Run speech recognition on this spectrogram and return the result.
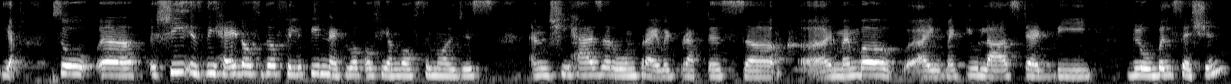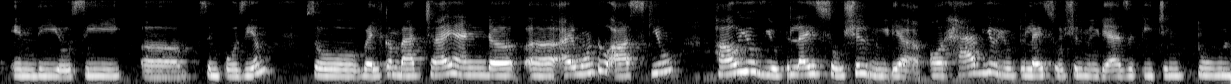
yeah. So uh, she is the head of the Philippine network of young ophthalmologists, and she has her own private practice. Uh, I remember I met you last at the global session in the OC uh, symposium. So welcome back, Chai. And uh, uh, I want to ask you how you've utilized social media or have you utilized social media as a teaching tool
